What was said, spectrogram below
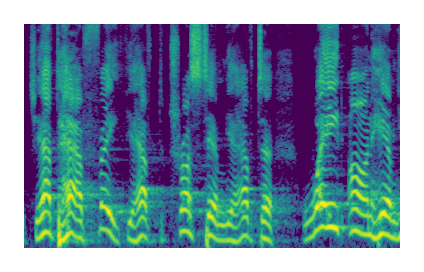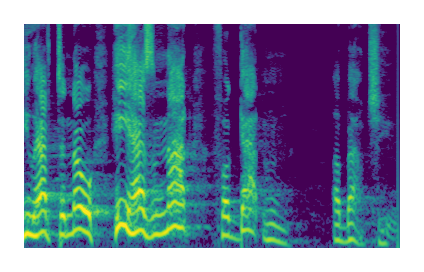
But you have to have faith. You have to trust Him. You have to wait on Him. You have to know He has not forgotten about you.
